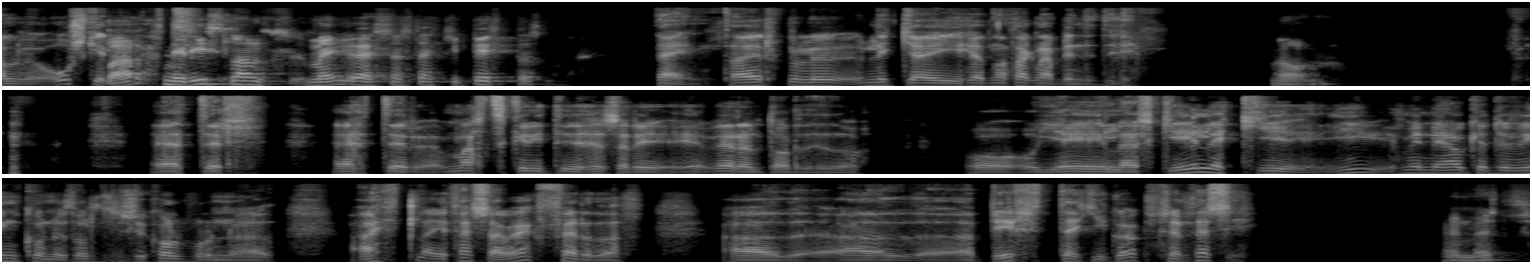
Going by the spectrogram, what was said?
alveg óskiljanlegt. Varnir Íslands mega þessast ekki byrtast. Nei, það er skulu liggja í hérna þagnabindindi. Já, Þetta er, er margt skrítið þessari veröldorðið og, og, og ég eiginlega skil ekki í minni ágætu vinkonu Þórtísi Kolbrúnu að ætla í þessa vegferð að, að, að, að byrta ekki gögn sem þessi. einmitt.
